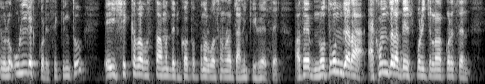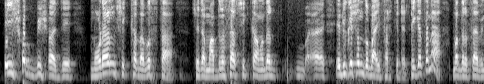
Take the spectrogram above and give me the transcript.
এগুলো উল্লেখ করেছি, কিন্তু এই শিক্ষা ব্যবস্থা আমাদের গত পনেরো বছর আমরা জানি কি হয়েছে। অতএব নতুন যারা, এখন যারা দেশ পরিচালনা করেছেন, এই সব বিষয় যে মডার্ন শিক্ষা ব্যবস্থা, সেটা মাদ্রাসার শিক্ষা, আমাদের এডুকেশন তো বাইফার্কেটেড ঠিক আছে না? মাদ্রাসা এবং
